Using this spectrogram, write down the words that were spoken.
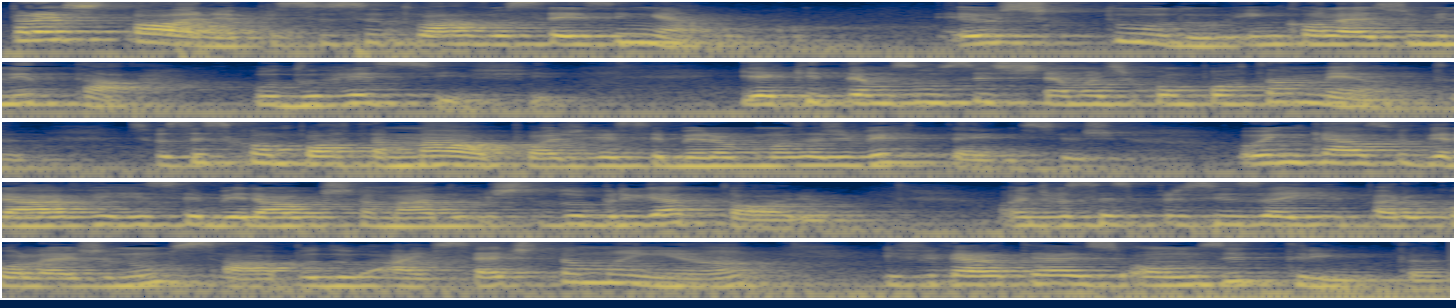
para a história, preciso situar vocês em algo. Eu estudo em colégio militar, o do Recife. E aqui temos um sistema de comportamento. Se você se comporta mal, pode receber algumas advertências. Ou, em caso grave, receber algo chamado estudo obrigatório, onde você precisa ir para o colégio num sábado, às 7 da manhã, e ficar até às 11h30.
